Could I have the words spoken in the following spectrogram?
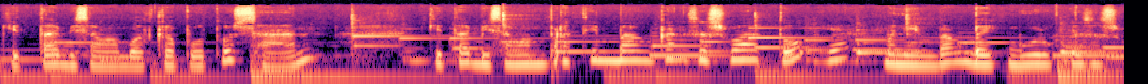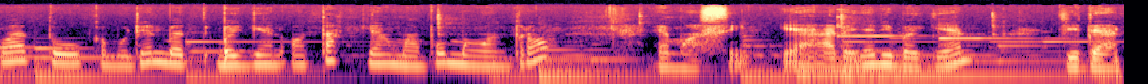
kita bisa membuat keputusan, kita bisa mempertimbangkan sesuatu ya, menimbang baik buruknya sesuatu. Kemudian bagian otak yang mampu mengontrol emosi ya, adanya di bagian jidat.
